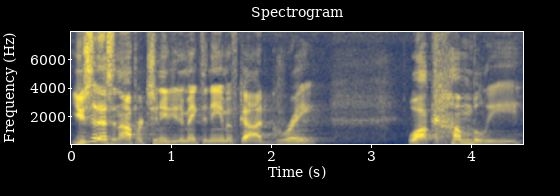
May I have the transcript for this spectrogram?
Use it as an opportunity to make the name of God great. Walk humbly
